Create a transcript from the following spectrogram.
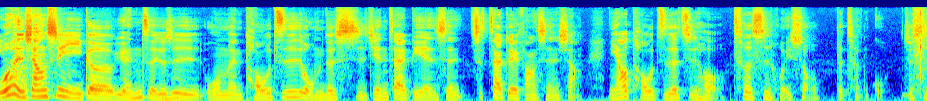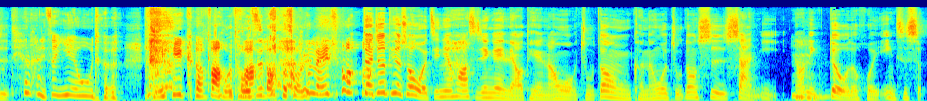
我很相信一个原则，就是我们投资我们的时间在别人身，在对方身上，你要投资了之后测试回收的成果，就是 天哪，你这业务的的一个方法，我投资报酬率。没错，对，就譬如说我今天花时间跟你聊天，然后我主动，可能我主动是善意，然后你嗯对我的回应是什么？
